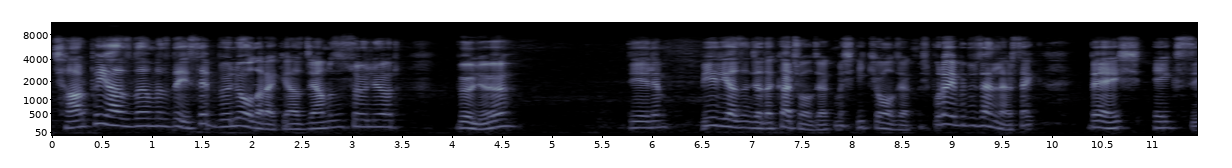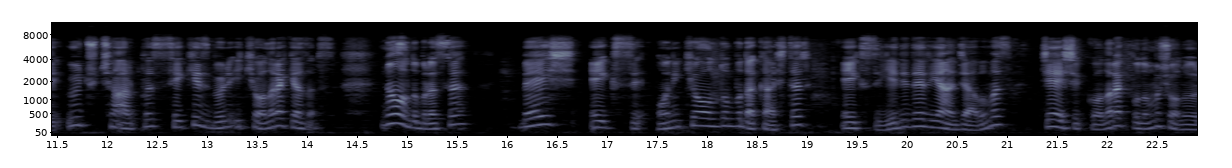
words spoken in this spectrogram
Çarpı yazdığımızda ise bölü olarak yazacağımızı söylüyor. Bölü diyelim. 1 yazınca da kaç olacakmış? 2 olacakmış. Burayı bir düzenlersek 5 eksi 3 çarpı 8 bölü 2 olarak yazarız. Ne oldu burası? 5 eksi 12 oldu. Bu da kaçtır? Eksi 7'dir. Yani cevabımız C şıkkı olarak bulunmuş olur.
